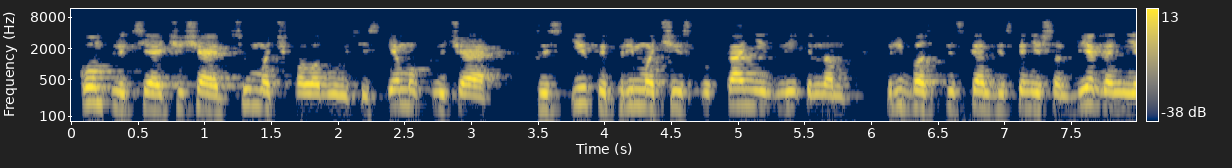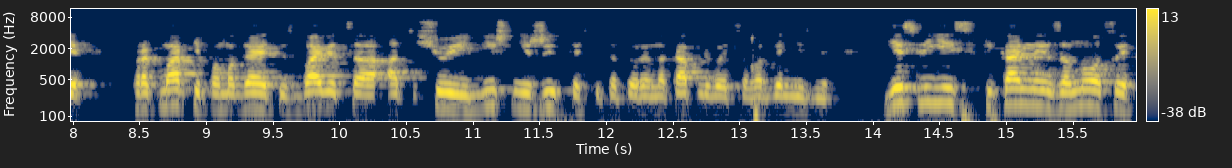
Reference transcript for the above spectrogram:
в комплексе очищает всю мочеполовую систему, включая циститы при мочеиспускании длительном, при бесконечном бегании. Прокмарки помогает избавиться от еще и лишней жидкости, которая накапливается в организме. Если есть фекальные заносы,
